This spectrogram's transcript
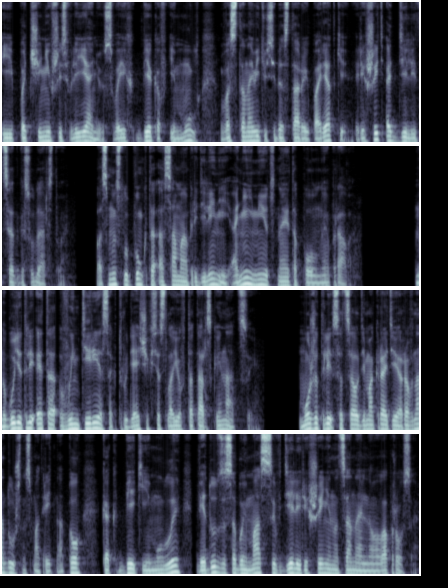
и, подчинившись влиянию своих беков и мул, восстановить у себя старые порядки, решить отделиться от государства. По смыслу пункта о самоопределении они имеют на это полное право. Но будет ли это в интересах трудящихся слоёв татарской нации? Может ли социал-демократия равнодушно смотреть на то, как беки и муллы ведут за собой массы в деле решения национального вопроса?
